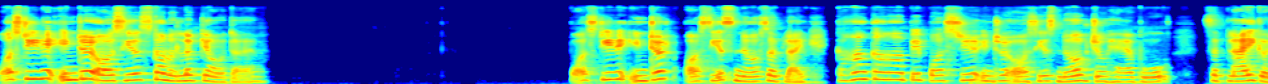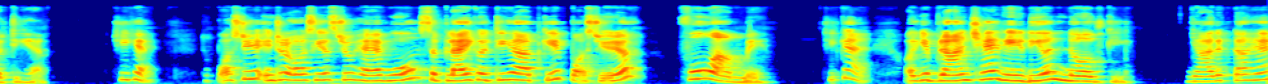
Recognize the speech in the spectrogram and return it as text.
posterior interosseous का मतलब क्या होता है? पोस्टीरियर इंटर ऑसियस नर्व सप्लाई कहाँ कहाँ पे पोस्टीरियर इंटर ऑसियस नर्व जो है वो सप्लाई करती है? ठीक है? तो पोस्टीरियर इंटर ऑसियस जो है वो सप्लाई करती है आपके पोस्टीरियर फो आर्म में। ठीक है? और ये ब्रांच है रेडियल नर्व की। याद रखना है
